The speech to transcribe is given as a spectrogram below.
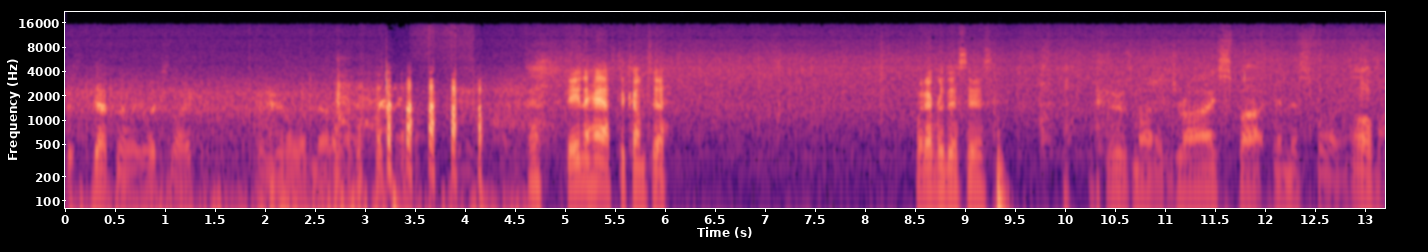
This definitely looks like the middle of nowhere. Day and a half to come to whatever this is. There's not a dry spot in this forest. Oh my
